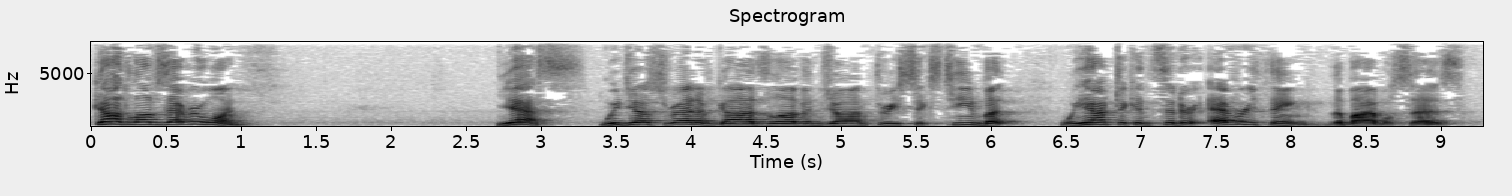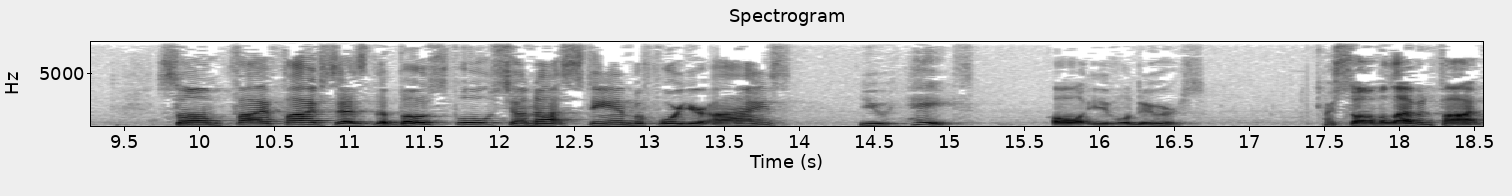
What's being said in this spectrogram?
God loves everyone. Yes, we just read of God's love in John 3:16, but we have to consider everything the Bible says. Psalm 5:5 says, "The boastful shall not stand before your eyes. You hate all evildoers." Or Psalm 11:5,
